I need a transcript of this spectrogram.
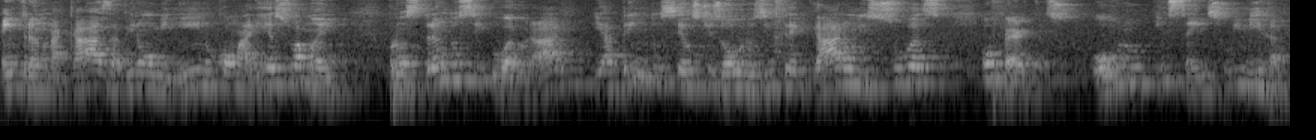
Entrando na casa, viram o menino com Maria, sua mãe. Prostrando-se, o adoraram e, abrindo seus tesouros, entregaram-lhe suas ofertas: ouro, incenso e mirra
